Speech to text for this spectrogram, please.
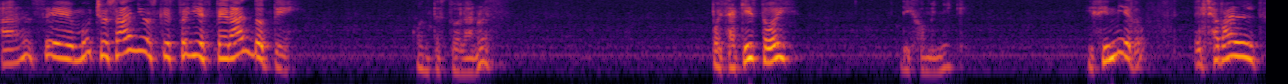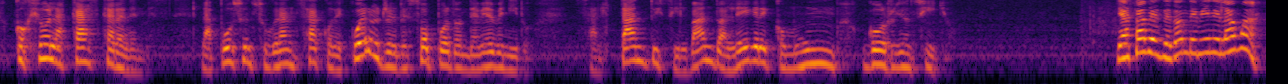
Hace muchos años que estoy esperándote, contestó la nuez. Pues aquí estoy, dijo Meñique. Y sin miedo, el chaval cogió la cáscara de nuez, la puso en su gran saco de cuero y regresó por donde había venido, saltando y silbando alegre como un gorrioncillo. ¿Ya sabes de dónde viene el agua?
